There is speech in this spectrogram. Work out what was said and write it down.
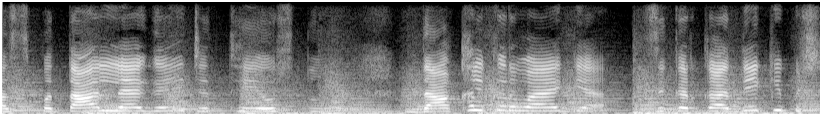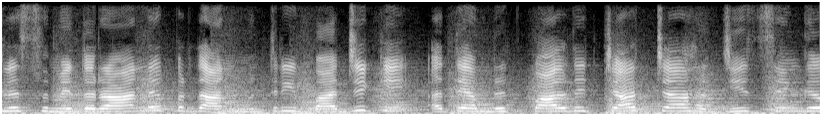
ਹਸਪਤਾਲ ਲੈ ਗਏ, ਜਿੱਥੇ ਉਸ ਨੂੰ ਦਾਖਲ ਕਰਵਾਇਆ ਗਿਆ। ਜ਼ਿਕਰ ਕਰਦੇ ਕਿ ਪਿਛਲੇ ਸਮੇਂ ਦੌਰਾਨ ਪ੍ਰਧਾਨ ਮੰਤਰੀ ਬਾਜਕੇ ਅਤੇ ਅੰਮ੍ਰਿਤਪਾਲ ਦੇ ਚਾਚਾ ਹਰਜੀਤ ਸਿੰਘ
